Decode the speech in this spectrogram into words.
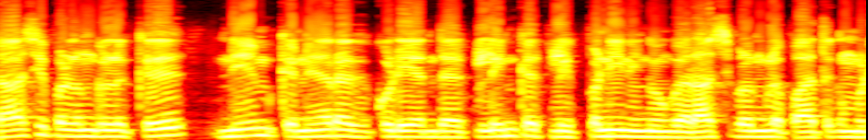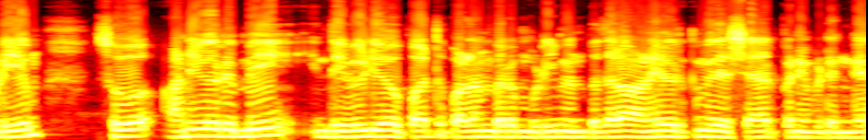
ராசி பலன்களுக்கு நேமுக்கு நேராக இருக்கக்கூடிய அந்த லிங்கை கிளிக் பண்ணி நீங்கள் உங்கள் ராசி பலன்களை பார்த்துக்க முடியும். ஸோ அனைவருமே இந்த வீடியோவை பார்த்து பலன் பெற முடியும் என்பதால் அனைவருக்கும் இதை ஷேர் பண்ணிவிடுங்க.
